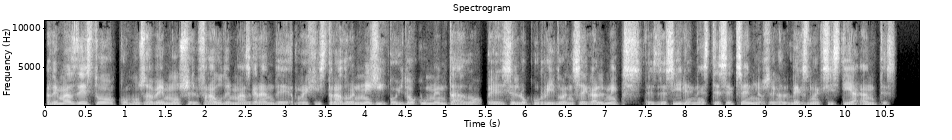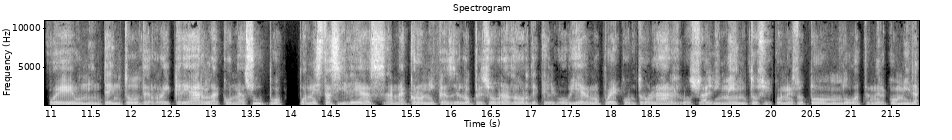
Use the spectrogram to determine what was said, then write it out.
Además de esto, como sabemos, el fraude más grande registrado en México y documentado es el ocurrido en Segalmex, es decir, en este sexenio. Segalmex no existía antes. Fue un intento de recrear la CONASUPO con estas ideas anacrónicas de López Obrador de que el gobierno puede controlar los alimentos y con eso todo el mundo va a tener comida.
